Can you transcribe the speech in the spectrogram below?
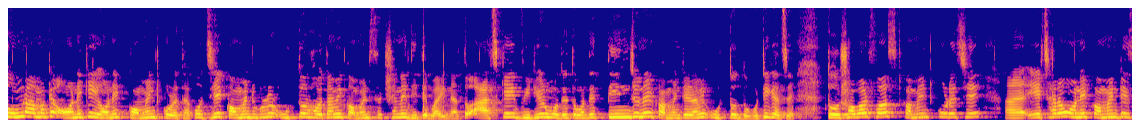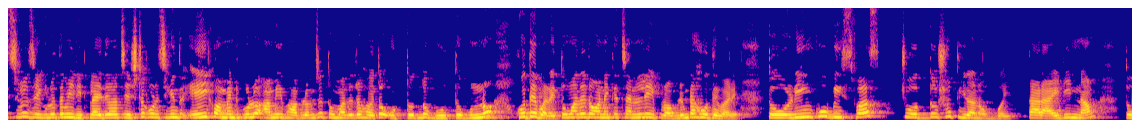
তোমরা আমাকে অনেকেই অনেক কমেন্ট করে থাকো। যে কমেন্টগুলোর উত্তর হয়তো আমি কমেন্ট সেকশনে দিতে পারি না। তো আজকে এই ভিডিওর মধ্যে তোমাদের তিনজনের কমেন্টের আমি উত্তর দেবো, ঠিক আছে? তো সবার ফার্স্ট কমেন্ট করেছে এছাড়াও অনেক কমেন্ট এসেছিল যেগুলোতে আমি রিপ্লাই দেওয়ার চেষ্টা করেছি, কিন্তু এই কমেন্টগুলো আমি ভাবলাম যে তোমাদের হয়তো অত্যন্ত গুরুত্বপূর্ণ হতে পারে, তোমাদের অনেকের চ্যানেলে এই প্রবলেমটা হতে পারে। তো রিঙ্কু বিশ্বাস চোদ্দোশো তিরানব্বই। তার আইডির নাম। তো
